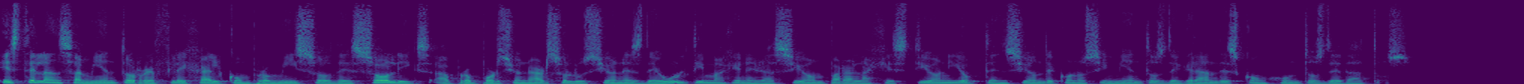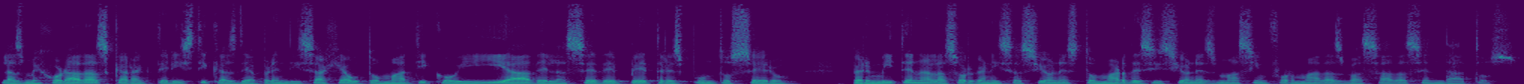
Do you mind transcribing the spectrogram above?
este lanzamiento refleja el compromiso de Solix a proporcionar soluciones de última generación para la gestión y obtención de conocimientos de grandes conjuntos de datos. Las mejoradas características de aprendizaje automático y IA de la CDP 3.0 permiten a las organizaciones tomar decisiones más informadas basadas en datos.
